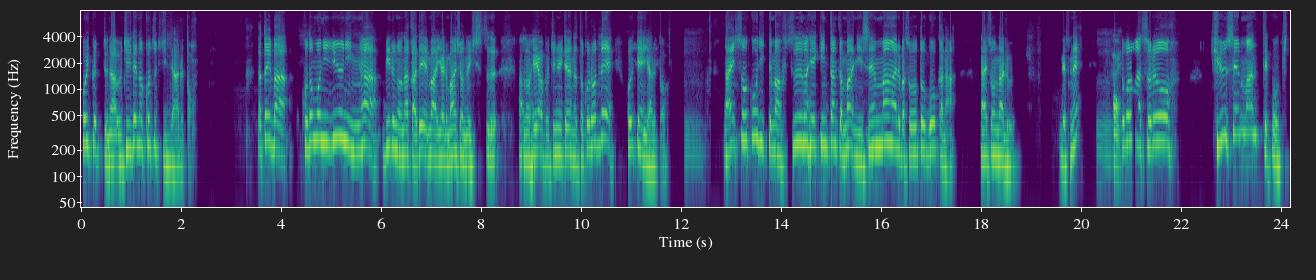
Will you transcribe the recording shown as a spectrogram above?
保育っていうのは、打ち出の小槌であると。例えば、子供20人がビルの中で、まあ、いわゆるマンションの一室、あの部屋をぶち抜いたようなところで保育園やると。うん内装工事ってまあ普通の平均単価、まあ2000万あれば相当豪華な内装になるんですね。うんはいところが、それを9000万ってこうき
